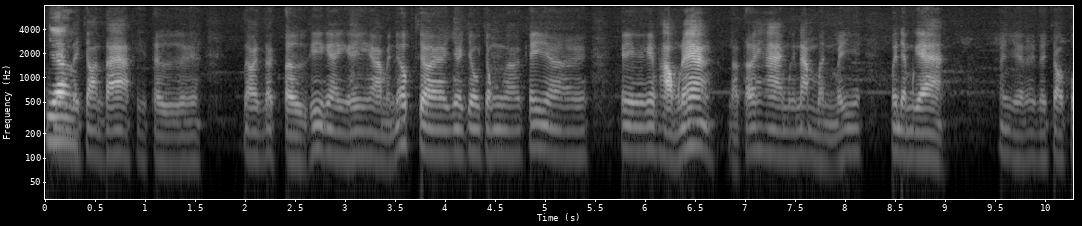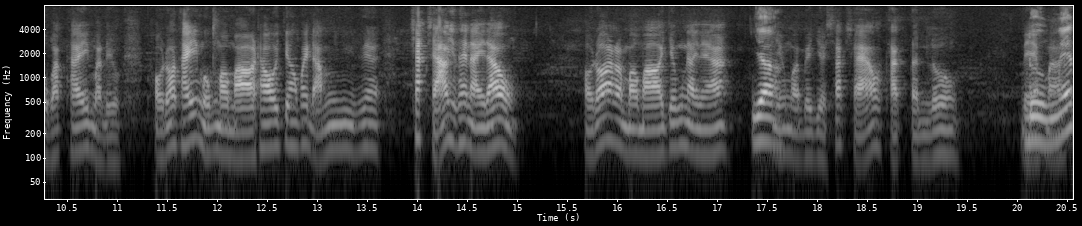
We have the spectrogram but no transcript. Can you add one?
Dạ. đem lại cho người ta thì từ rồi từ cái ngày, ngày, mình úp cho, cho, cho trong cái, à, cái cái phòng đó ha, là tới 20 năm mình mới mới đem ra. Bây giờ để cho cô bác thấy mà điều hồi đó thấy mụn mờ mờ thôi chứ không phải đậm sắc sảo như thế này đâu. Hồi đó là mờ mờ chứ này nè. Dạ. Nhưng mà bây giờ sắc sảo thật tình luôn. Đẹp đường mà. nét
